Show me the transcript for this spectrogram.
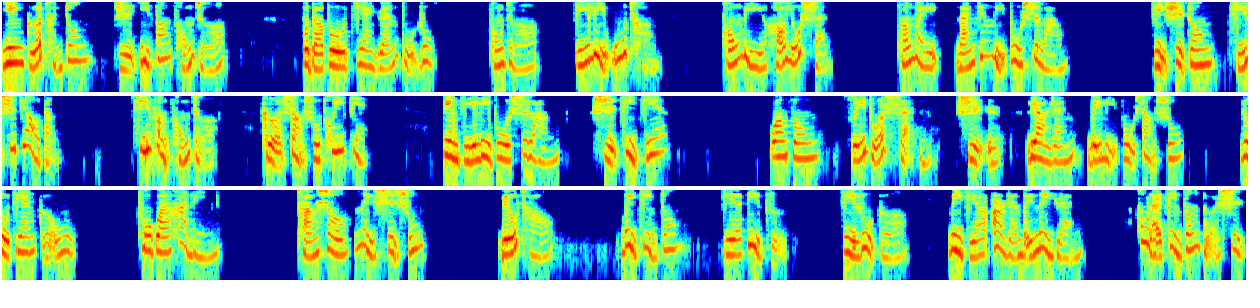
因阁臣中只一方从哲，不得不减员补入。从哲极力乌城。同里好友沈，曾为南京礼部侍郎。几事中齐师教等，屈奉从者，特上书推荐，并及吏部侍郎史季阶。光宗随着沈史两人为礼部尚书，入监阁务，出关翰林，常受内侍书。刘朝、魏晋忠皆弟子，即入阁，密结二人为内援。后来晋忠得势，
